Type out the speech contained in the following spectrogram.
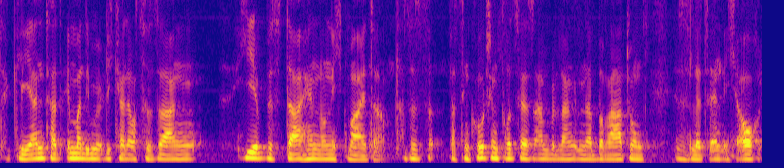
der Klient hat immer die Möglichkeit auch zu sagen, hier bis dahin und nicht weiter. Das ist, was den Coaching-Prozess anbelangt, in der Beratung ist es letztendlich auch,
